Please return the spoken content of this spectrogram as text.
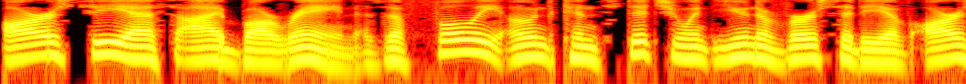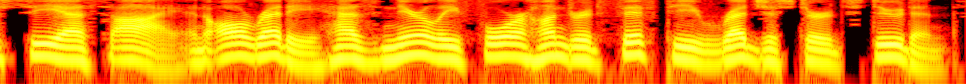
RCSI Bahrain is a fully owned constituent university of RCSI and already has nearly 450 registered students.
